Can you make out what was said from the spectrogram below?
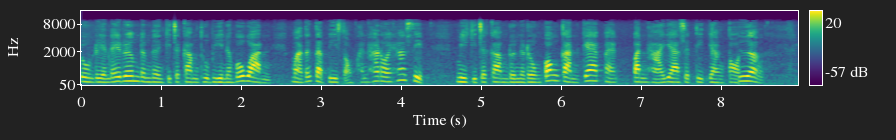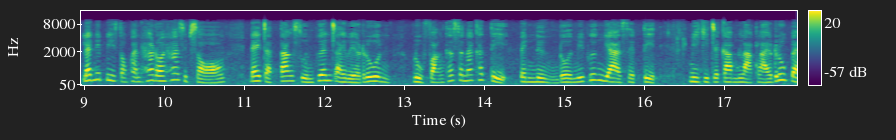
โรงเรียนได้เริ่มดำเนินกิจกรรม To Be Number One มาตั้งแต่ปี 2550 มีกิจกรรมรณรงค์ป้องกันแก้ปัญหายาเสพติดอย่างต่อเนื่อง และในปี 2552 ได้จัดตั้งศูนย์เพื่อนใจวัยรุ่น ปลูกฝังทัศนคติเป็นหนึ่ง โดยไม่พึ่งยาเสพติด มีกิจกรรมหลากหลายรูปแบ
